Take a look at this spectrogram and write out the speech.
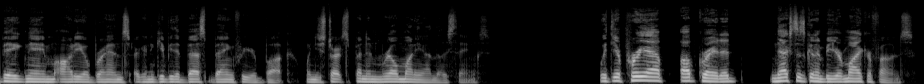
big name audio brands are going to give you the best bang for your buck when you start spending real money on those things. With your preamp upgraded, next is going to be your microphones.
